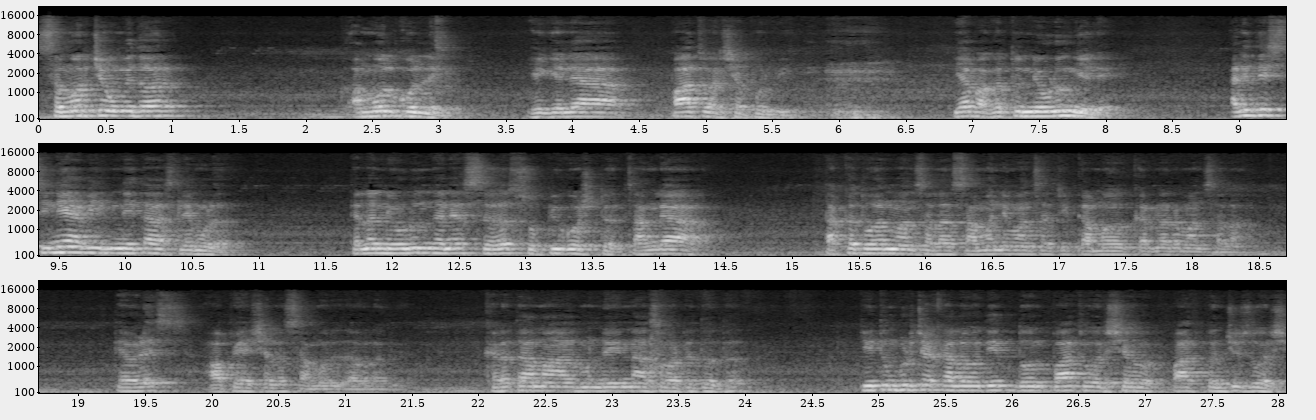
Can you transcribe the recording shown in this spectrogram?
समोरचे उमेदवार अमोल कोल्हे हे गेल्या पाच वर्षापूर्वी या भागातून निवडून गेले आणि ते सिने अभिनेता असल्यामुळं त्यांना निवडून जाण्यास सहज सोपी गोष्ट चांगल्या ताकदवान माणसाला सामान्य माणसाची कामं करणाऱ्या माणसाला त्यावेळेस अपयशाला सामोरं जावं लागलं. खरं तर महामंडळींना असं वाटत होतं की इथून पुढच्या कालावधीत दोन पाच वर्ष पाच पंचवीस वर्ष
